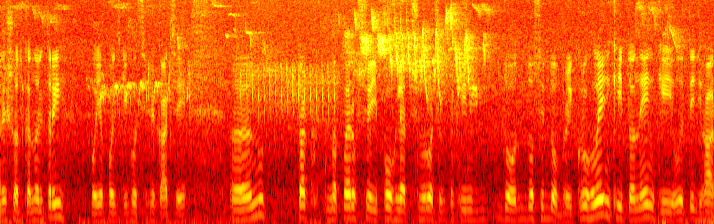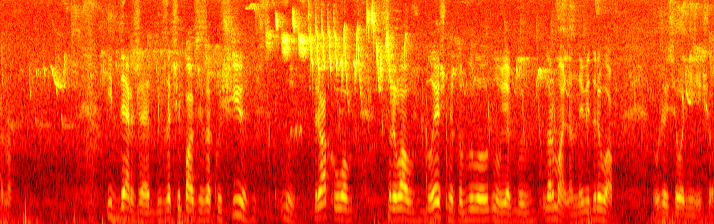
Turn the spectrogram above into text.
решетка 0,3 по японській класифікації. Ну, так, на перший погляд, шнурочок такий досить добрий. Кругленький, тоненький, летить гарно. І держа, зачіпався за кущі, ну, стряхував, сривав блешню, то було ну, якби нормально, не відривав вже сьогодні нічого.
